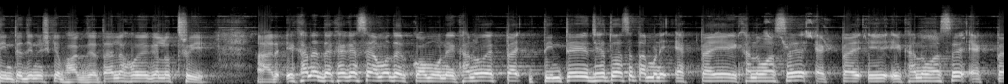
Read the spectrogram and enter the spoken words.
তিনটা জিনিসকে ভাগ যায়, তাহলে হয়ে গেল থ্রি আর এখানে দেখা গেছে আমাদের কমন এখানেও একটা, তিনটে যেহেতু আছে, তার মানে একটা এ এখানেও আছে, একটা এ এখানেও আছে, একটা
